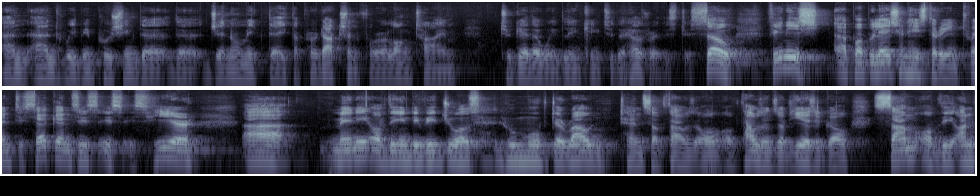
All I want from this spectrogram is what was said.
and, and we've been pushing the, the genomic data production for a long time together with linking to the health register. So Finnish uh, population history in 20 seconds is, is, is here. Uh, many of the individuals who moved around tens of thousands or of thousands of years ago, some of the un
